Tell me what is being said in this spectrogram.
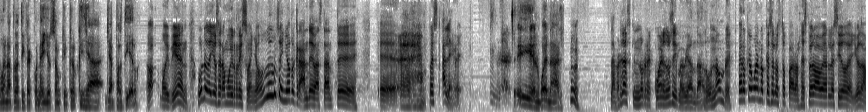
buena plática con ellos, aunque creo que ya, ya partieron. Oh, muy bien. Uno de ellos era muy risueño. Un señor grande, bastante... eh, eh, pues alegre. Sí, el buen Al. La verdad es que no recuerdo si me habían dado un nombre. Pero qué bueno que se los toparon. Espero haberles sido de ayuda,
